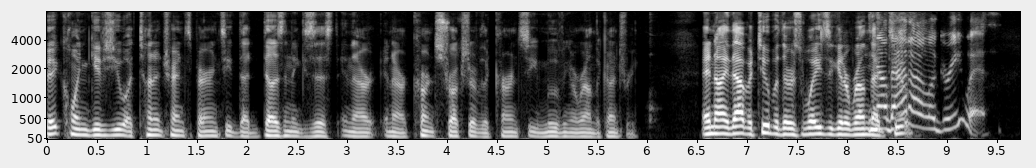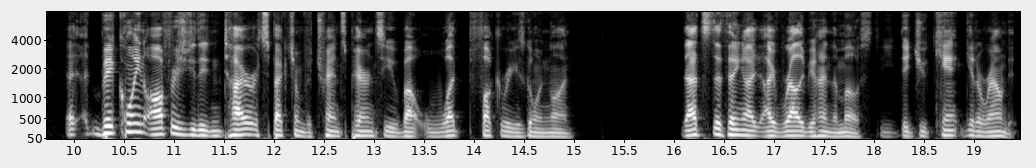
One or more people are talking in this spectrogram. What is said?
Bitcoin gives you a ton of transparency that doesn't exist in our in our current structure of the currency moving around the country. And not that, but too, but there's ways to get around that now too. that I'll agree with. Uh, Bitcoin offers you the entire spectrum of transparency about what fuckery is going on. That's the thing I, I rally behind the most. That you can't get around it.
